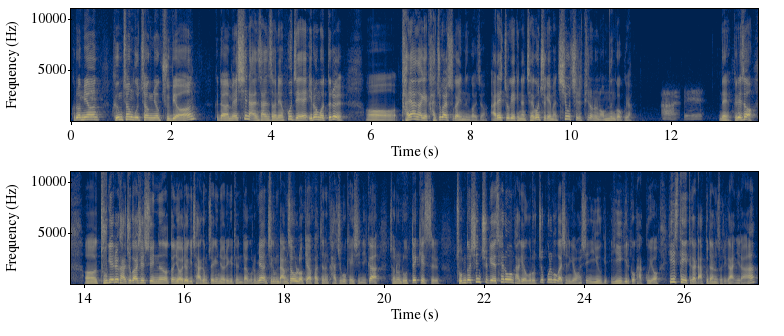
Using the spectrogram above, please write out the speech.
그러면 금천구청역 주변 그다음에 신안산선의 호재 이런 것들을 어, 다양하게 가져갈 수가 있는 거죠. 아래쪽에 그냥 재건축에만 치우칠 필요는 없는 거고요. 아, 네. 네, 그래서 어, 두 개를 가져가실 수 있는 어떤 여력이 자금적인 여력이 된다 그러면 지금 남서울 럭키 아파트는 가지고 계시니까 저는 롯데캐슬 좀 더 신축의 새로운 가격으로 쭉 끌고 가시는 게 훨씬 이익, 이익일 것 같고요. 힐스테이트가 나쁘다는 소리가 아니라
